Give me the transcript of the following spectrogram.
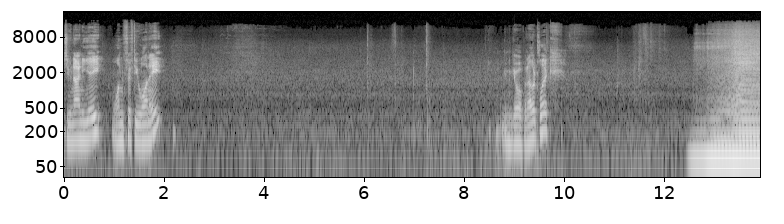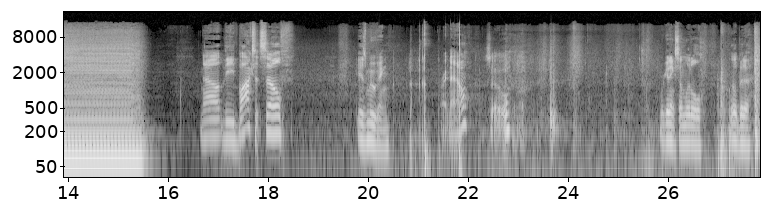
2298, 151.8. I'm going to go up another click. Now, the box itself is moving right now. So, we're getting some little, little bit of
